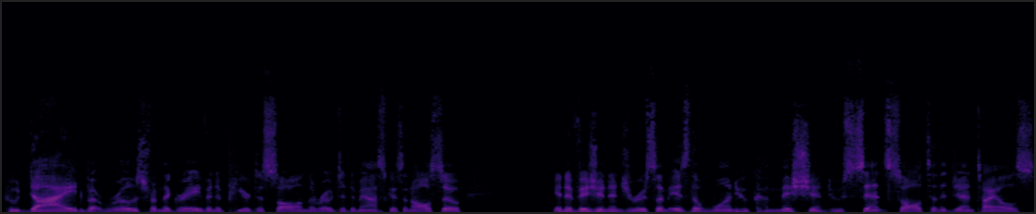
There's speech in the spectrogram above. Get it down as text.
who died but rose from the grave and appeared to Saul on the road to Damascus, and also in a vision in Jerusalem, is the one who commissioned, who sent Saul to the Gentiles.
